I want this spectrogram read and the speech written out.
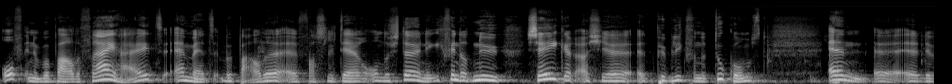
of in een bepaalde vrijheid en met bepaalde facilitaire ondersteuning. Ik vind dat nu, zeker als je het publiek van de toekomst en de,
